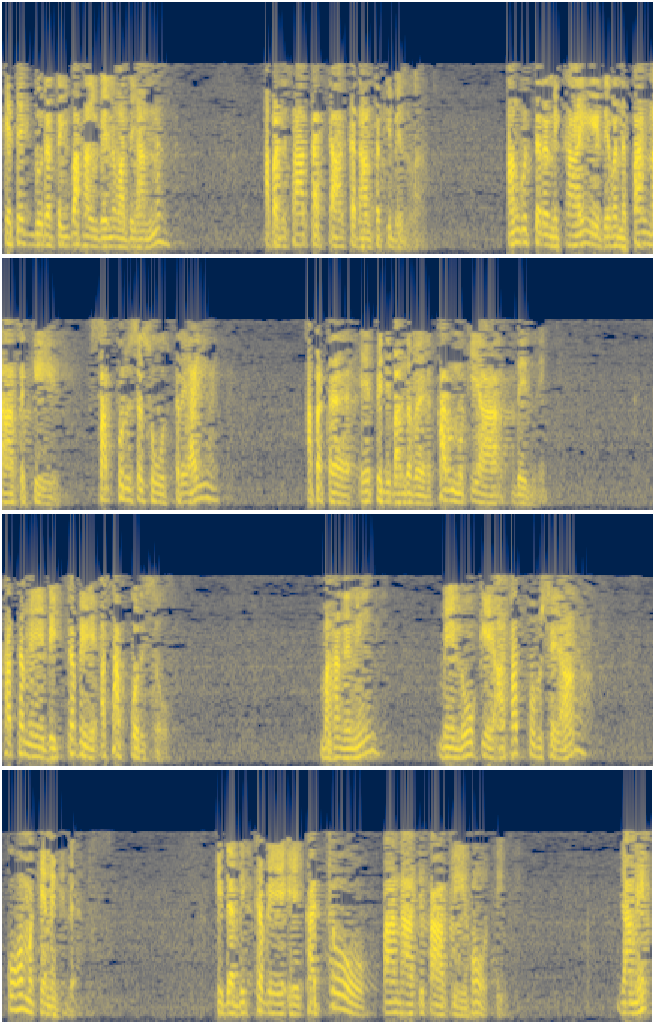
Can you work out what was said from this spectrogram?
කෙතෙක් දුරට ඉවහල් වෙනවද යන්න අපට සාකච්ඡා කරන්නට තිබෙනවා. අංගුත්තර නිකායේ දෙවන පණ්ණාසකේ සත්පුරුෂ සූත්‍රයයි අපට ඒ පිළිබඳව කරුණු කියා දෙන්නේ කතමේ වික්කවේ අසත්පුරුෂෝ මහණෙනි මේ ලෝකේ අසත්පුරුෂයා කොහොම කෙනෙක්ද? ඉද බික්කවේ ඒ කච්චෝ පානාති පාපී හෝති. යමෙක්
